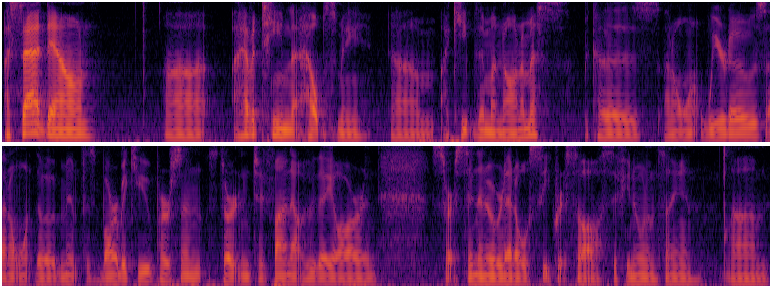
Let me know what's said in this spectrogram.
i sat down uh, i have a team that helps me. Um, i keep them anonymous because i don't want weirdos. I don't want the memphis barbecue person starting to find out who they are. And start sending over that old secret sauce, if you know what I'm saying. Um,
